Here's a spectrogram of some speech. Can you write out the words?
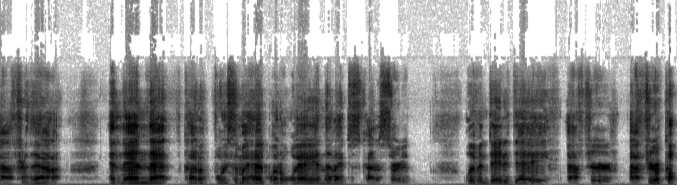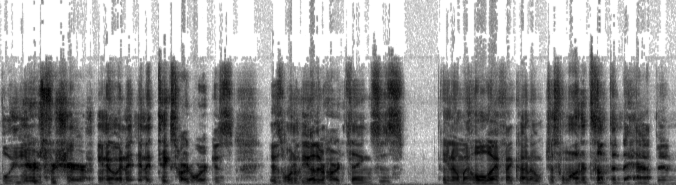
after that. And then that kind of voice in my head went away, and then I just kind of started living day to day after after a couple of years for sure. You know, and it, and it takes hard work is is one of the other hard things. Is you know, my whole life I kind of just wanted something to happen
